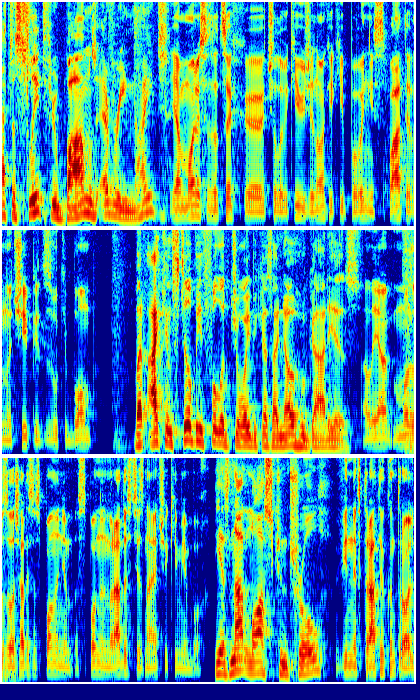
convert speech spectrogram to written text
have to sleep through bombs every night. Я молюся за цих е, чоловіків і жінок, які повинні спати вночі під звуки бомб. But I can still be full of joy because I know who God is. Але я можу залишатися сповненим, сповненим радості, знаючи, ким є Бог. He has not lost control. Він не втратив контроль,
